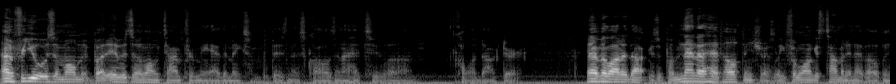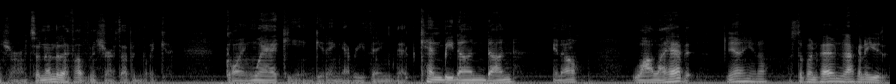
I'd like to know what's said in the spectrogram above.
I mean, for you, it was a moment, but it was a long time for me. I had to make some business calls, and I had to um, call a doctor. I have a lot of doctors appointments. Now that I have health insurance, like for the longest time, I didn't have health insurance. So now that I have health insurance, I've been like going wacky and getting everything that can be done done. You know, while I have it. Yeah, you know, what's the point of having? Not gonna use it.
